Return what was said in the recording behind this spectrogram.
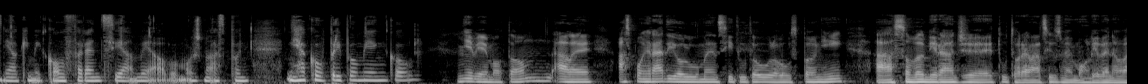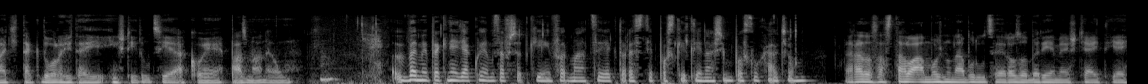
nejakými konferenciami alebo možno aspoň nejakou pripomienkou? Neviem o tom, ale aspoň Radio Lumen si túto úlohu splní a som veľmi rád, že túto reláciu sme mohli venovať tak dôležitej inštitúcie, ako je Pazmaneum. Hm. Veľmi pekne ďakujem za všetky informácie, ktoré ste poskytli našim poslucháčom. Rado sa stalo a možno na budúce rozoberieme ešte aj tie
